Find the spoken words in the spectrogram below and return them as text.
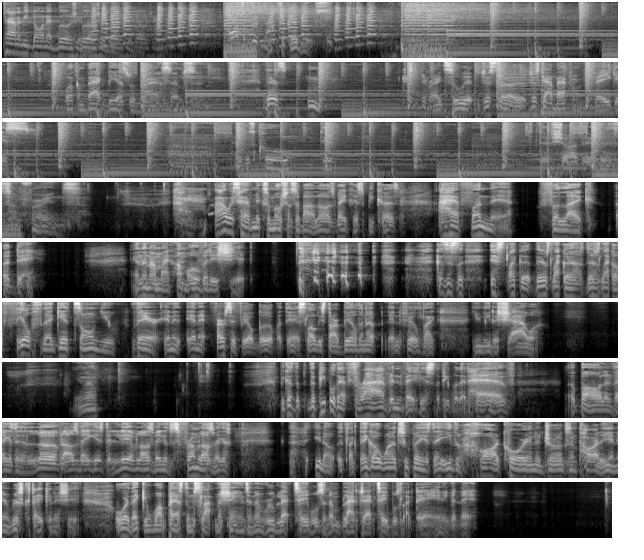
Trying to be doing that bullshit. bullshit, bullshit, bullshit. On to good night. To good news. Welcome back, BS with Brian Simpson. There's, mm, right to it. Just uh, just got back from Vegas. Um, it was cool. Did um, the Charlotte visit some friends. I always have mixed emotions about Las Vegas because I have fun there for like a day. And then I'm like, I'm over this shit. Cause it's a, it's like a, there's like a, there's like a filth that gets on you there. And it, and at first it feel good, but then it slowly start building up and it feels like you need a shower. You know? Because the, the people that thrive in Vegas, the people that have a ball in Vegas, that love Las Vegas, that live Las Vegas, is from Las Vegas, uh, you know, it's like they go one or two ways. They either hardcore into drugs and party and then risk taking and shit, or they can walk past them slot machines and them roulette tables and them blackjack tables like they ain't even there.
